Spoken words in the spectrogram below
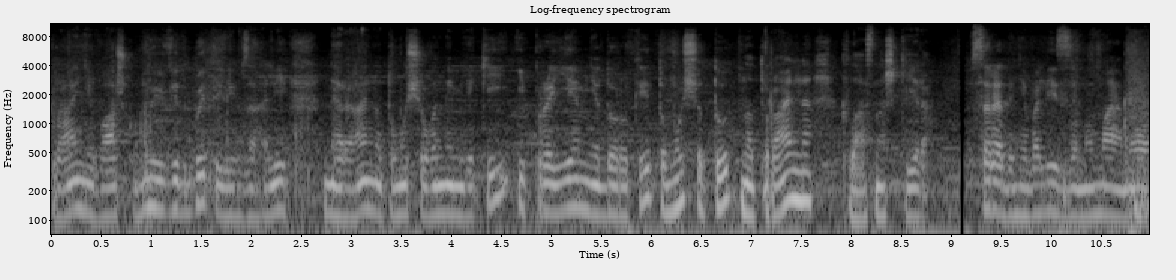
крайні важко. Ну і відбити їх взагалі нереально, тому що вони м'які і приємні до руки, тому що тут натуральна класна шкіра. Всередині валізи ми маємо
